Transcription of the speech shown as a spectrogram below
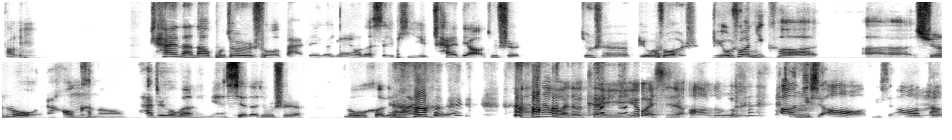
到底拆难道不就是说把这个原有的 CP 拆掉？就是就是比如说比如说你磕呃熏鹿，然后可嗯能他这个文里面写的就是鹿和另外一个人。啊，那我都可以，因为我是 all 路。哦，你是哦，你是哦党，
